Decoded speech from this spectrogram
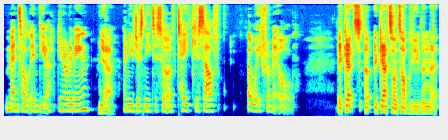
mental india. Do you know what i mean? Yeah, and you just need to sort of take yourself away from it all. It gets uh, it gets on top of you, doesn't it?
